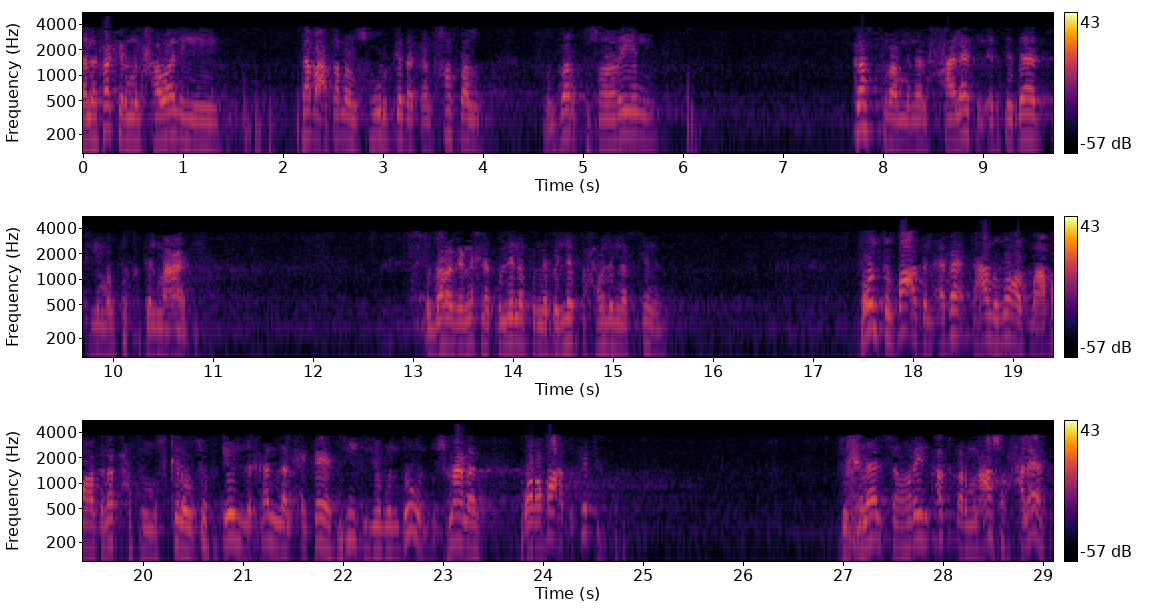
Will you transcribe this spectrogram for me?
أنا فاكر من حوالي سبع ثمان شهور كده كان حصل في ظرف شهرين كثرة من الحالات الارتداد في منطقة المعادي. لدرجة إن إحنا كلنا كنا بنلف حوالين نفسنا. فقلت لبعض الآباء تعالوا نقعد مع بعض نبحث المشكلة ونشوف إيه اللي خلى الحكاية تيجي اليومين دول. مش معنى ورا بعض كده؟ في خلال شهرين أكثر من عشر حالات.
